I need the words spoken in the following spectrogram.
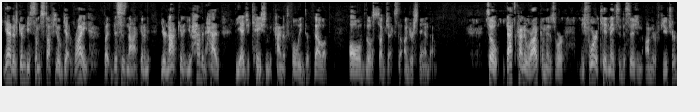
yeah, there's going to be some stuff you'll get right, but this is not going to be, you're not going to, you haven't had the education to kind of fully develop all of those subjects to understand them. So that's kind of where I come in is where before a kid makes a decision on their future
